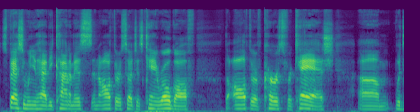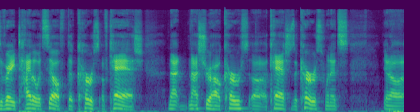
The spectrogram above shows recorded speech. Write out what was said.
especially when you have economists and authors such as Ken Rogoff the author of Curse for Cash, um, with the very title itself, The Curse of Cash. Not not sure how curse uh, cash is a curse when it's you know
